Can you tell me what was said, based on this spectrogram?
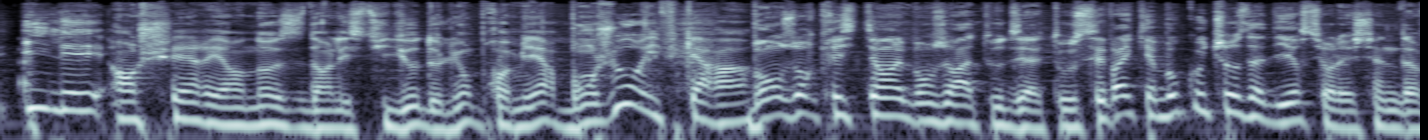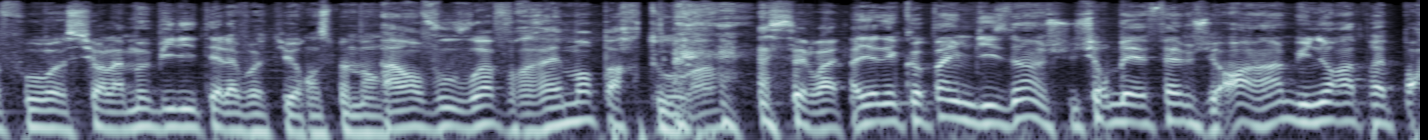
il est en chair et en os dans les studios de Lyon Première. Bonjour Yves Cara. Bonjour Christian et bonjour à toutes et à tous. C'est vrai qu'il y a beaucoup de choses à dire sur les chaînes d'infos euh, sur la mobilité et la voiture en ce moment. Ah, on vous voit vraiment partout. Hein. C'est vrai. Il y a des copains, ils me disent, non, je suis sur BFM, je dis, oh, une heure après, bah,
